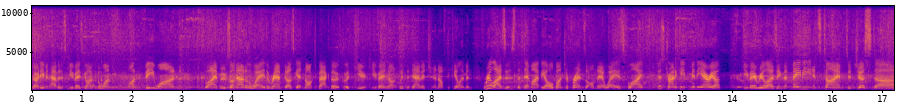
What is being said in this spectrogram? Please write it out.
Don't even have it as Cuvee's going for the 1 1v1. Fly moves on out of the way. The Ram does get knocked back, though. Good Q. Cuvee not with the damage enough to kill him and realizes that there might be a whole bunch of friends on their way as Fly just trying to keep him in the area. Cuvee realizing that maybe it's time to just uh,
